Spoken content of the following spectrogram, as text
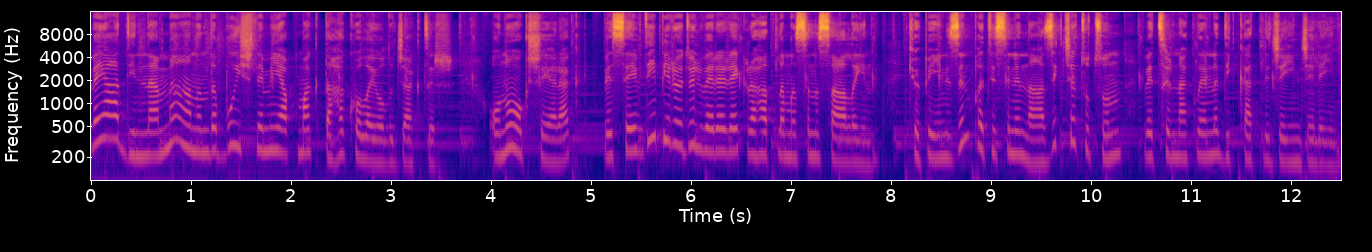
veya dinlenme anında bu işlemi yapmak daha kolay olacaktır. Onu okşayarak ve sevdiği bir ödül vererek rahatlamasını sağlayın. Köpeğinizin patisini nazikçe tutun ve tırnaklarını dikkatlice inceleyin.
